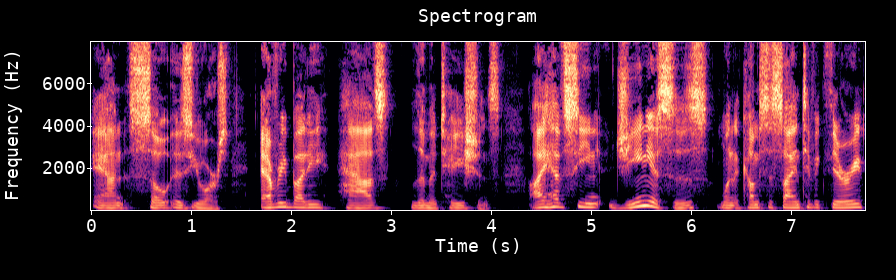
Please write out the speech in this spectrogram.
and so is yours. Everybody has limitations. I have seen geniuses when it comes to scientific theory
